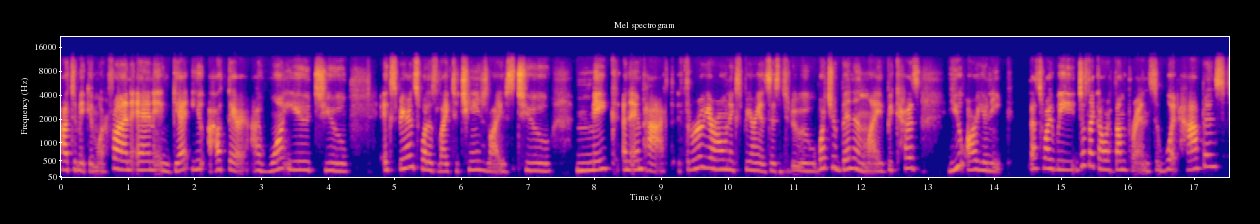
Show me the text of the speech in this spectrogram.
how to make it more fun, and, get you out there. I want you to experience what it's like to change lives, to make an impact through your own experiences, through what you've been in life, because you are unique that's why we, just like our thumbprints, what happens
